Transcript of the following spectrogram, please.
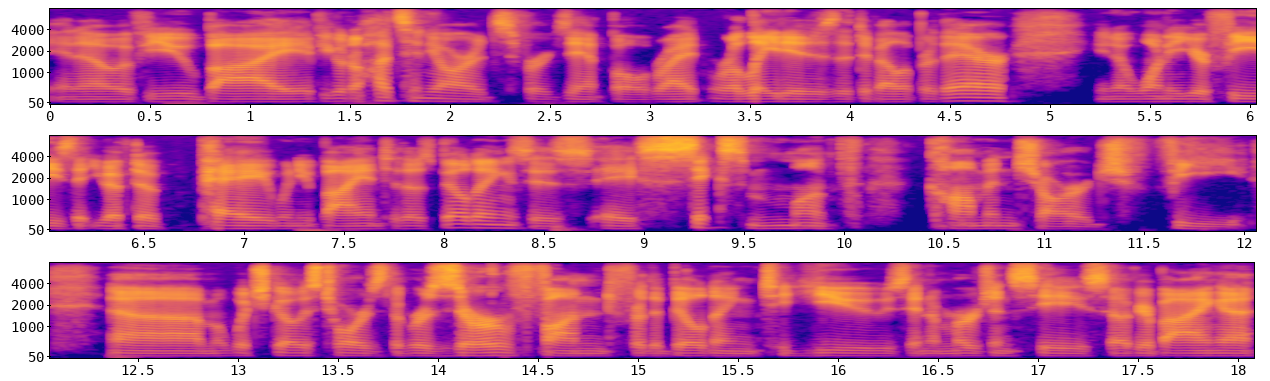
you know, if you buy, if you go to Hudson Yards, for example, right, Related is the developer there. You know, one of your fees that you have to pay when you buy into those buildings is a six month common charge fee, um, which goes towards the reserve fund for the building to use in emergencies. So if you're buying a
